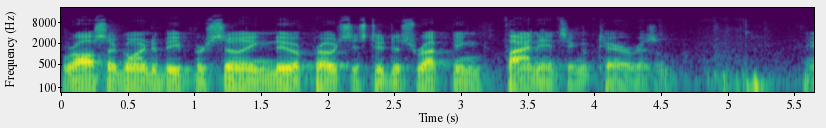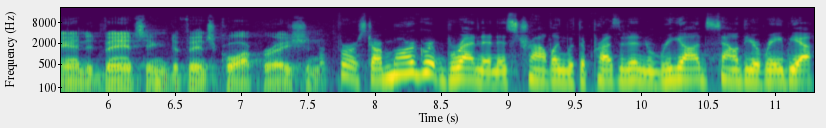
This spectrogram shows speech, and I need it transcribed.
We're also going to be pursuing new approaches to disrupting financing of terrorism and advancing defense cooperation. First, our Margaret Brennan is traveling with the president in Riyadh, Saudi Arabia.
